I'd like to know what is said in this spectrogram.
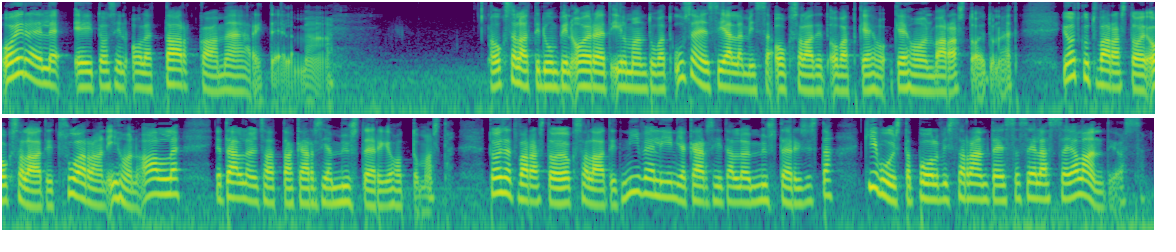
Oireille ei tosin ole tarkkaa määritelmää. Oksalaattidumpin oireet ilmaantuvat usein siellä, missä oksalaatit ovat keho- kehoon varastoituneet. Jotkut varastoi oksalaatit suoraan ihon alle ja tällöin saattaa kärsiä mysteeriihottumasta. Toiset varastoi oksalaatit niveliin ja kärsii tällöin mysteerisistä kivuista polvissa, ranteissa, selässä ja lantiossa.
